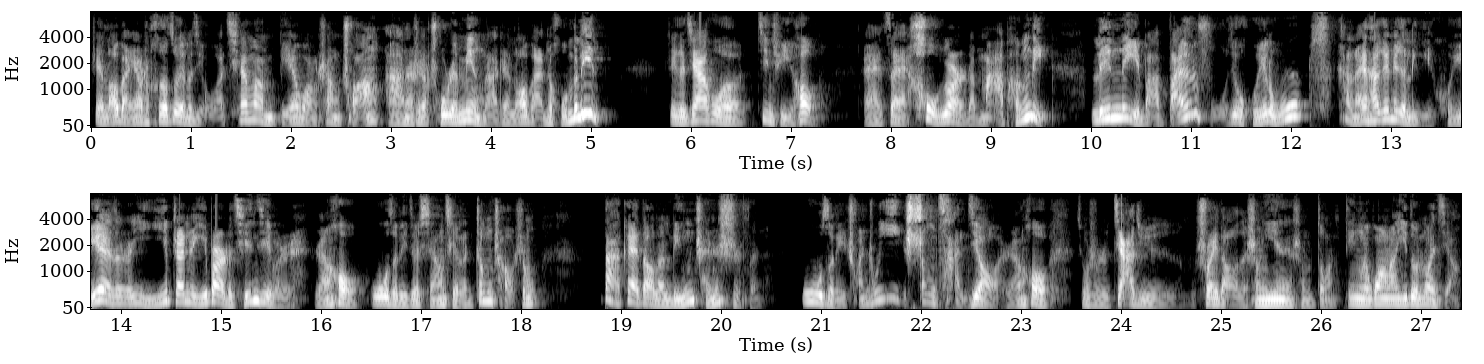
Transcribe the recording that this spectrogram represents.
这老板要是喝醉了酒啊，千万别往上闯啊，那是要出人命的。这老板这混不吝。这个家伙进去以后，哎，在后院的马棚里拎了一把板斧就回了屋。看来他跟这个李逵啊，就是一沾着一半的亲戚吧。然后屋子里就响起了争吵声，大概到了凌晨时分。屋子里传出一声惨叫啊，然后就是家具摔倒的声音，什么咚叮了咣啷一顿乱响。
